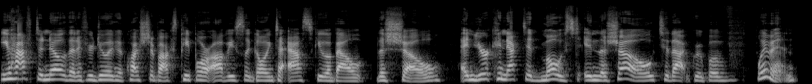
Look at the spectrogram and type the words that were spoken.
You have to know that if you're doing a question box, people are obviously going to ask you about the show, and you're connected most in the show to that group of women.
